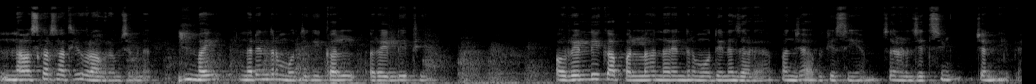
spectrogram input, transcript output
नमस्कार साथियों, राम राम से भाई, नरेंद्र मोदी की कल रैली थी और रैली का पल्ला नरेंद्र मोदी ने जड़ा पंजाब के सीएम चरणजीत सिंह चन्नी पे।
